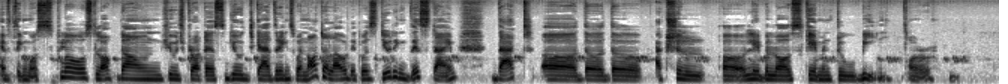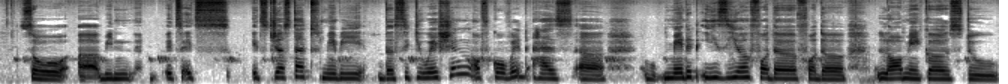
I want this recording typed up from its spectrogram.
everything was closed, lockdown, huge protests, huge gatherings were not allowed. It was during this time that uh, the the actual uh, labor laws came into being, or so uh, we it's it's it's just that maybe the situation of COVID has uh, made it easier for the for the lawmakers to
